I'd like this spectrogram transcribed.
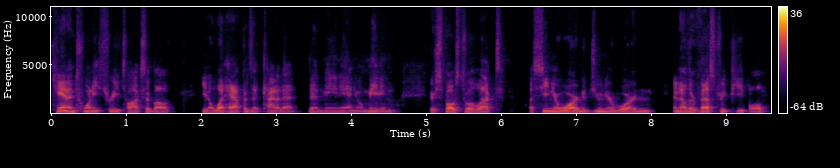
Canon 23 talks about, you know, what happens at kind of that, that main annual meeting. You're supposed to elect a senior warden, a junior warden, and other vestry people.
